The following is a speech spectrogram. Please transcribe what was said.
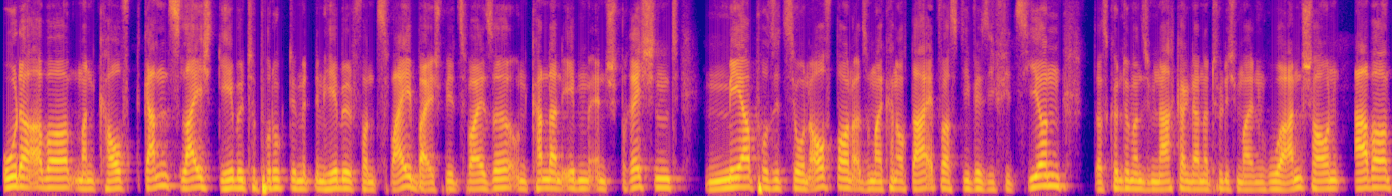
Oder aber man kauft ganz leicht gehebelte Produkte mit einem Hebel von zwei beispielsweise und kann dann eben entsprechend mehr Positionen aufbauen. Also man kann auch da etwas diversifizieren. Das könnte man sich im Nachgang dann natürlich mal in Ruhe anschauen. Aber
